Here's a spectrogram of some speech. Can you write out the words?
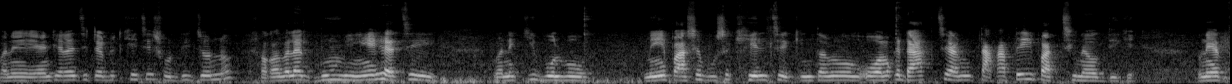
মানে অ্যান্টি অ্যালার্জি ট্যাবলেট খেয়েছি সর্দির জন্য। সকালবেলা ঘুম ভেঙে গেছে। মানে কি বলব? মেয়ে পাশে বসে খেলছে, কিন্তু আমি ও আমাকে ডাকছে, আমি তাকাতেই পাচ্ছি না ওর দিকে। মানে এত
